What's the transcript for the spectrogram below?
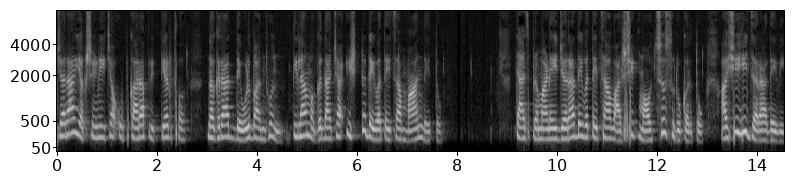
जरा यक्षिणीच्या उपकारा प्रित्यर्थ नगरात देऊळ बांधून तिला मगदाच्या इष्ट देवतेचा मान देतो. त्याचप्रमाणे जरा देवतेचा वार्षिक महोत्सव सुरू करतो. अशी ही जरा देवी.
